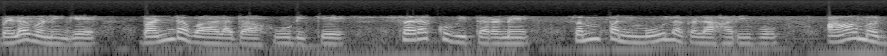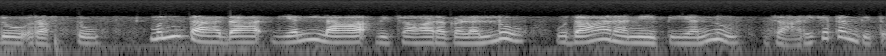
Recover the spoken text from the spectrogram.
ಬೆಳವಣಿಗೆ, ಬಂಡವಾಳದ ಹೂಡಿಕೆ, ಸರಕು ವಿತರಣೆ, ಸಂಪನ್ಮೂಲಗಳ ಹರಿವು, ಆಮದು ರಫ್ತು ಮುಂತಾದ ಎಲ್ಲ ವಿಚಾರಗಳಲ್ಲೂ ಉದಾರ ನೀತಿಯನ್ನು ಜಾರಿಗೆ ತಂದಿತು.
